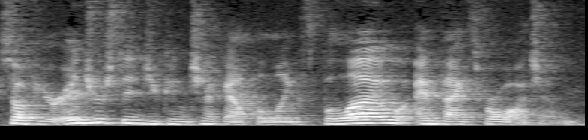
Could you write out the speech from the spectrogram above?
So if you're interested, you can check out the links below. And thanks for watching.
